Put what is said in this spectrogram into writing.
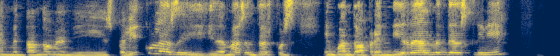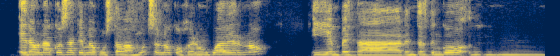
inventándome mis películas y, y demás. Entonces, pues en cuanto aprendí realmente a escribir, era una cosa que me gustaba mucho, ¿no? Coger un cuaderno y empezar. Entonces tengo mm,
